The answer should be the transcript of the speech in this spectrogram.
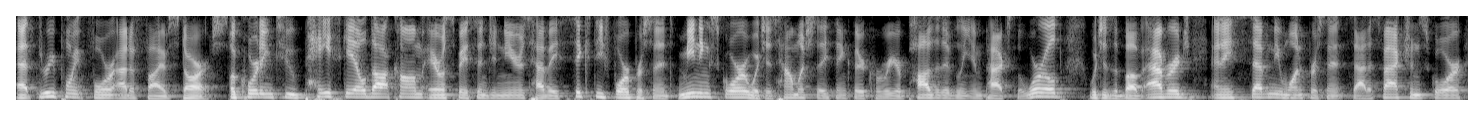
at 3.4 out of 5 stars. According to payscale.com, aerospace engineers have a 64% meaning score, which is how much they think their career positively impacts the world, which is above average, and a 71% satisfaction score,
